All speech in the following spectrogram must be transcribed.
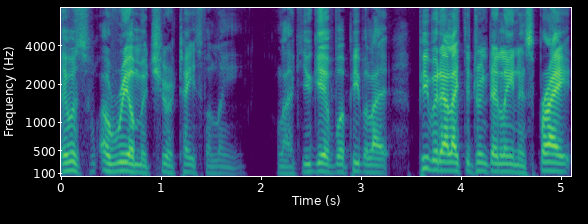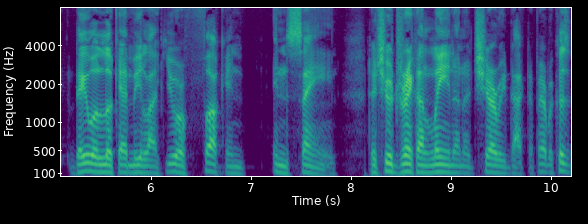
it was a real mature taste for lean. Like you give what people like people that like to drink their lean and Sprite, they will look at me like you're fucking insane that you're drinking lean on a cherry Dr. Pepper. Because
